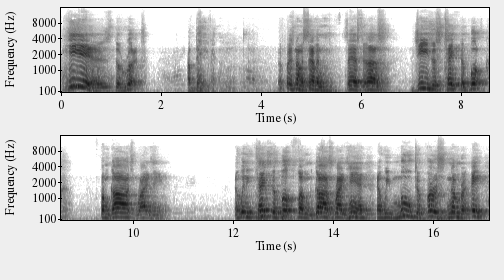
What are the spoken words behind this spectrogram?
He is the root of David. Verse number seven says to us, Jesus take the book from God's right hand. And when he takes the book from God's right hand and we move to verse number eight,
